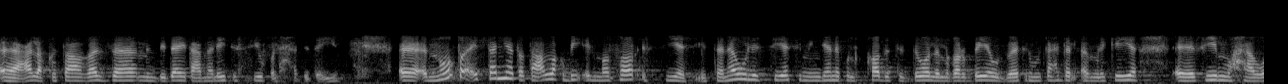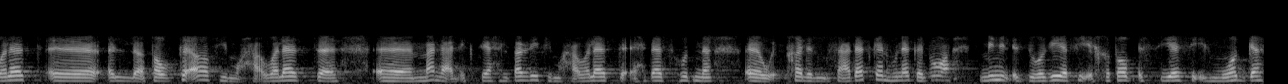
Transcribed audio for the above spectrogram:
على قطاع غزة من بداية عملية السيوف الحديدية. النقطة الثانية تتعلق بالمسار السياسي، التناول السياسي من جانب قادة الدول الغربية والولايات المتحدة الأمريكية في محاولات التوطئة، في محاولات منع الاجتياح البري، في محاولات إحداث هدنة وإدخال المساعدات، كان هناك نوع من الازدواجية في الخطاب السياسي الموجه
